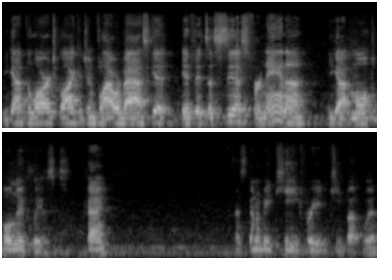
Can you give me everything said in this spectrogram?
you got the large glycogen flower basket. If it's a cis for Nana, you got multiple nucleuses. Okay? That's going to be key for you to keep up with.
